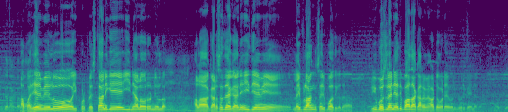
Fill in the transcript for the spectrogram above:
అంతేనంట ఆ పదిహేను వేలు ఇప్పుడు ప్రస్తుతానికి ఈ నెల రెండు నెలలు అలా గడసదే కానీ ఇదేమి లైఫ్ లాంగ్ సరిపోదు కదా. ఫ్రీ బస్సులు అనేది బాధాకరమే ఆటో డ్రైవర్కి ఎవరికైనా. ఓకే.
